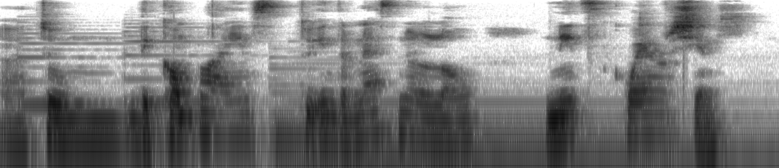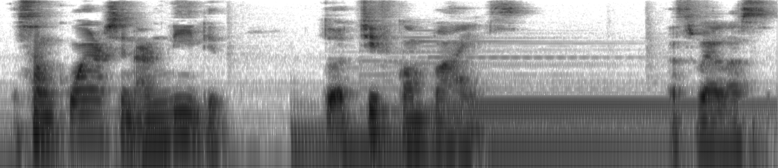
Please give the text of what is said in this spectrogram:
uh, to the compliance to international law needs coercions. Some coercion are needed to achieve compliance, as well as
